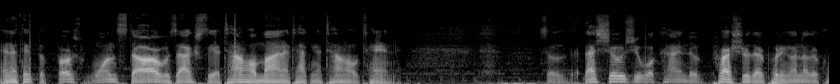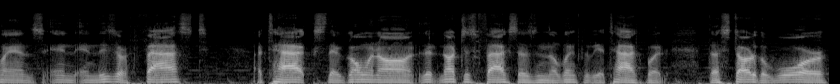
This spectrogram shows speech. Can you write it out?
and I think the first one star was actually a Town Hall 9 attacking a Town Hall 10. So that shows you what kind of pressure they're putting on other clans, and and these are fast attacks they're going on not just facts as in the length of the attack but the start of the war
